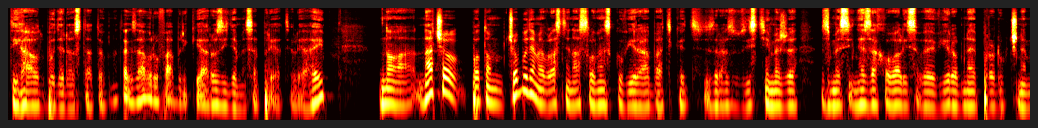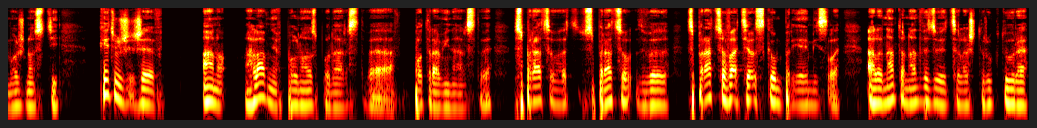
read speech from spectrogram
tých aut bude dostatok. No tak zavrú fabriky a rozídeme sa, priatelia. Hej? No a na čo potom, čo budeme vlastne na Slovensku vyrábať, keď zrazu zistíme, že sme si nezachovali svoje výrobné produkčné možnosti, keď už, že áno, hlavne v polnohospodárstve a v potravinárstve, v, spraco, v spracovateľskom priemysle, ale na to nadvezuje celá štruktúra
